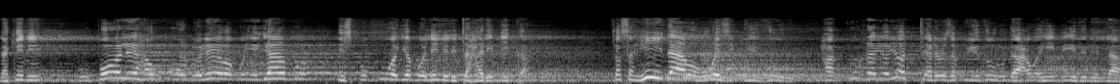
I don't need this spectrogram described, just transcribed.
Lakini upole haukuondolewa kwenye jambo isipokuwa jambo lile litaharibika. Sasa hii dawa huwezi kuidhuru. Hakuna yoyote anaweza kuidhuru dawa hii biidhnillah.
